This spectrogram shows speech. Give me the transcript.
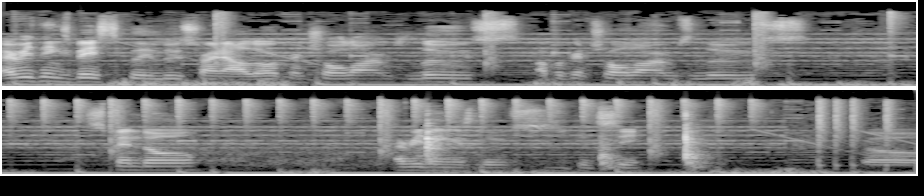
everything's basically loose right now. Lower control arms loose, upper control arms loose, spindle, everything is loose you can see. So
